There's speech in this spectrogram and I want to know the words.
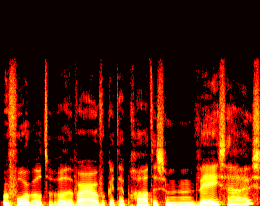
Een voorbeeld wa- waarover ik het heb gehad is een weeshuis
